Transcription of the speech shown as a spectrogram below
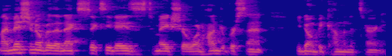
My mission over the next 60 days is to make sure 100% you don't become an attorney."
